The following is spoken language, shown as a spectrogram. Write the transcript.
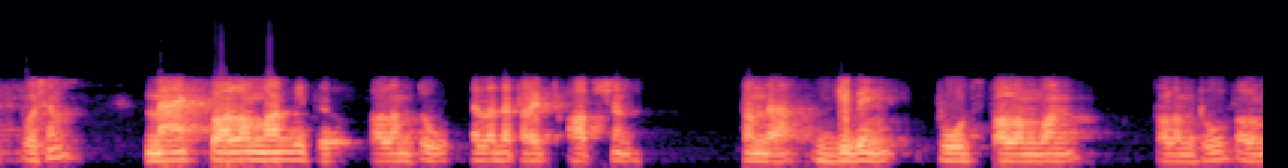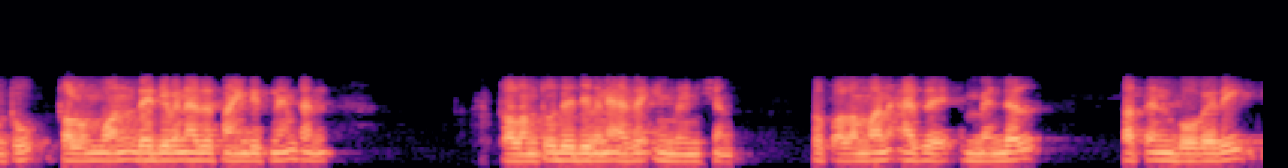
Next question. Match column 1 with column 2 tell the correct option from the given towards column 1, column 2, column 2, column 1 they're given as a scientist names and column 2 they're given as an invention. So column 1 as a Mendel, Sutton Boveri,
